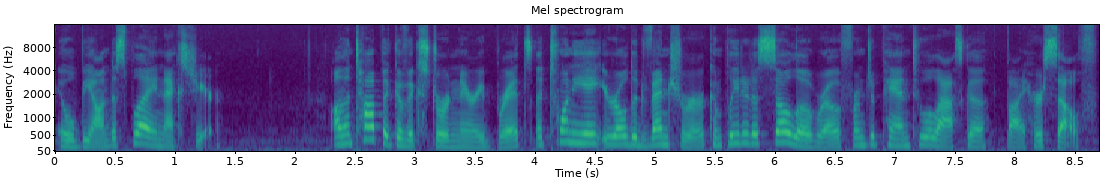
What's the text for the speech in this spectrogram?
It will be on display next year. On the topic of extraordinary Brits, a 28 year old adventurer completed a solo row from Japan to Alaska by herself.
